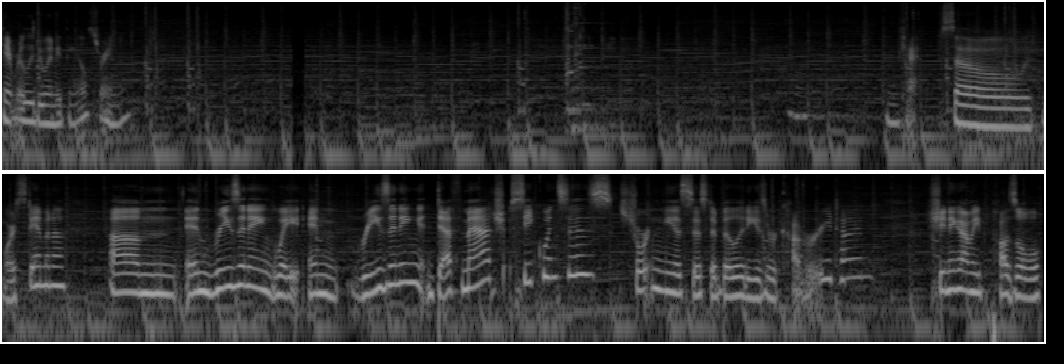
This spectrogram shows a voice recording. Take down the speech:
Can't really do anything else right now. Okay, so more stamina. Um, in reasoning, wait, in reasoning deathmatch sequences, shorten the assist ability's recovery time. Shinigami puzzle.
